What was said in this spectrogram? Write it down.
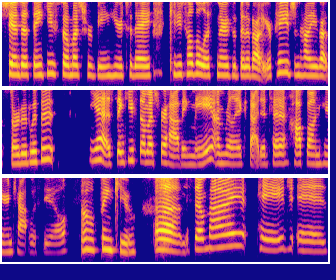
Shanda, thank you so much for being here today. Can you tell the listeners a bit about your page and how you got started with it? Yes, thank you so much for having me. I'm really excited to hop on here and chat with you. Oh, thank you. Um, so my page is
